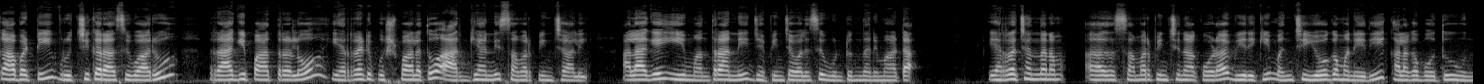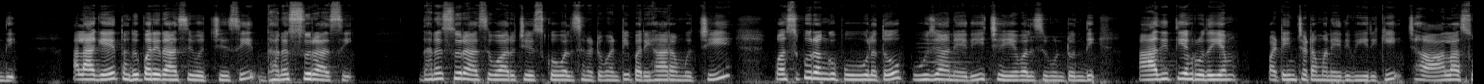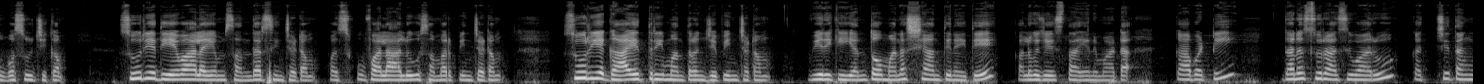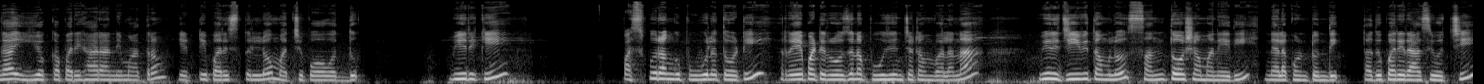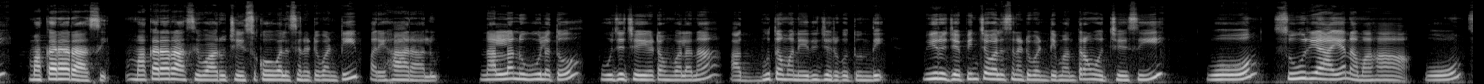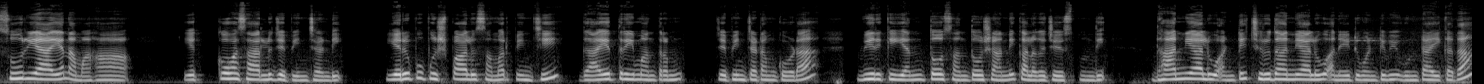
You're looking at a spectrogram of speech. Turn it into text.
కాబట్టి వృచ్చిక రాశి వారు రాగి పాత్రలో ఎర్రటి పుష్పాలతో ఆర్ఘ్యాన్ని సమర్పించాలి. అలాగే ఈ మంత్రాన్ని జపించవలసి ఉంటుందన్నమాట. ఎర్రచందనం సమర్పించినా కూడా వీరికి మంచి యోగం అనేది కలగబోతూ ఉంది. అలాగే తదుపరి రాశి వచ్చేసి ధనస్సు రాశి. ధనస్సు రాశి వారు చేసుకోవలసినటువంటి పరిహారం వచ్చి పసుపు రంగు పువ్వులతో పూజ అనేది చేయవలసి ఉంటుంది. ఆదిత్య హృదయం పఠించటం అనేది వీరికి చాలా శుభసూచికం. సూర్య దేవాలయం సందర్శించటం పసుపు ఫలాలు సమర్పించటం సూర్య గాయత్రి మంత్రం జపించటం వీరికి ఎంతో మనశ్శాంతినైతే కలుగజేస్తాయన్నమాట. కాబట్టి ధనస్సు రాశి వారు ఖచ్చితంగా ఈ యొక్క పరిహారాన్ని మాత్రం ఎట్టి పరిస్థితుల్లో మర్చిపోవద్దు. వీరికి పసుపు రంగు పువ్వులతోటి రేపటి రోజున పూజించటం వలన వీరి జీవితంలో సంతోషం అనేది నెలకొంటుంది. తదుపరి రాశి వచ్చి మకర రాశి. మకర రాశి వారు చేసుకోవలసినటువంటి పరిహారాలు. నల్ల నువ్వులతో పూజ చేయటం వలన అద్భుతం అనేది జరుగుతుంది. వీరు జపించవలసినటువంటి మంత్రం వచ్చేసి ఓం సూర్యాయ నమ. ఓం సూర్యాయ నమ. ఎక్కువసార్లు జపించండి. ఎరుపు పుష్పాలు సమర్పించి గాయత్రి మంత్రం జపించటం కూడా వీరికి ఎంతో సంతోషాన్ని కలగజేస్తుంది. ధాన్యాలు అంటే చిరుధాన్యాలు అనేటువంటివి ఉంటాయి కదా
